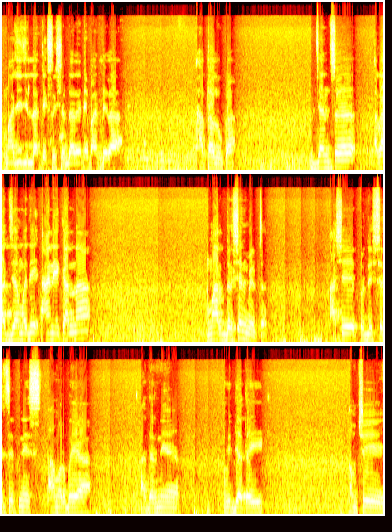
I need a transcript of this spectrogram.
माजी जिल्हाध्यक्ष श्रीशैलदादाने बांधलेला हा तालुका ज्यांचं राज्यामध्ये अनेकांना मार्गदर्शन मिळतं. असे प्रदेश सरचिटणीस अमर भैया आदरणीय विद्याताई आमचे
